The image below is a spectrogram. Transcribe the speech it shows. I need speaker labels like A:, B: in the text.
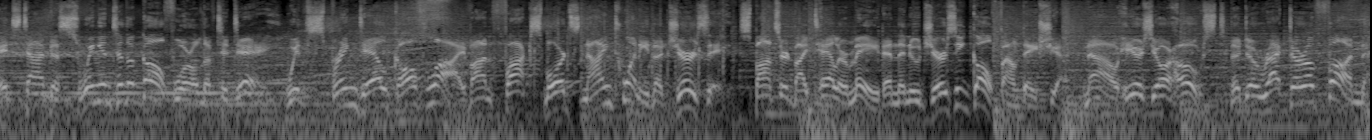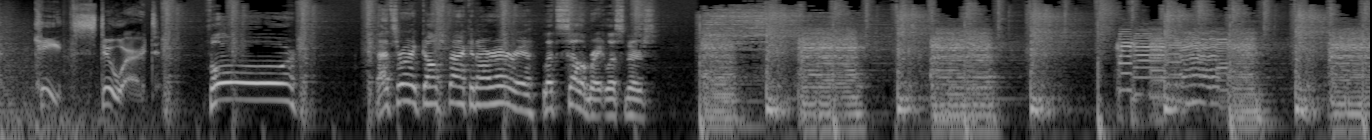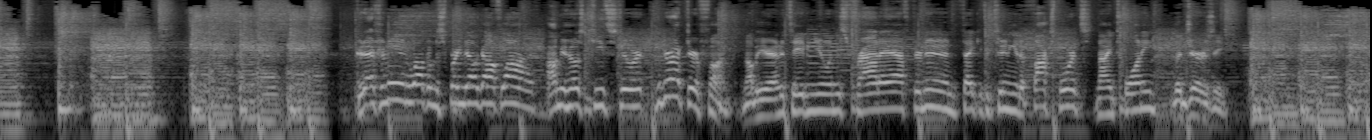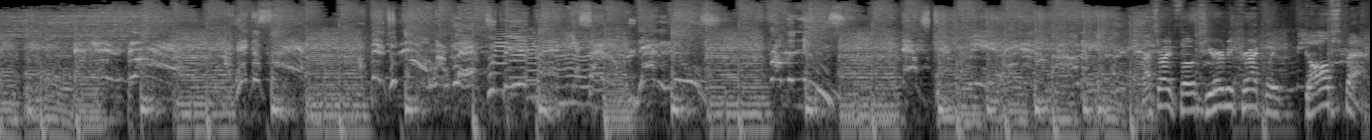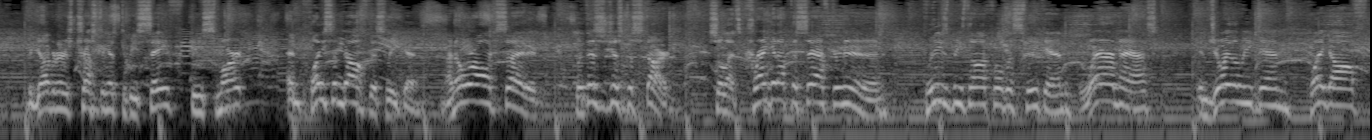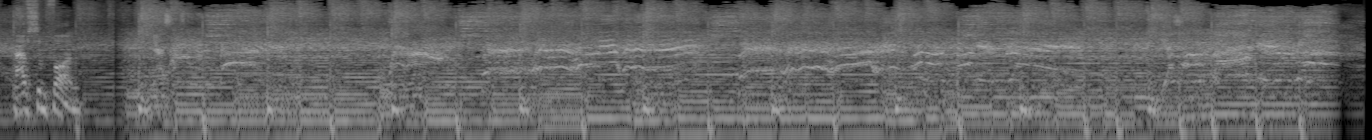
A: It's time to swing into the golf world of today with Springdale Golf Live on Fox Sports 920 The Jersey. Sponsored by TaylorMade and the New Jersey Golf Foundation. Now, here's your host, the director of fun, Keith Stewart.
B: Four. That's right, golf's back in our area. Let's celebrate, listeners. Good afternoon and welcome to Springdale Golf Live. I'm your host, Keith Stewart, the director of fun, and I'll be here entertaining you on this Friday afternoon. Thank you for tuning in to Fox Sports 920, The Jersey. That's right, folks. You heard me correctly. Golf's back. The governor's trusting us to be safe, be smart, and play some golf this weekend. I know we're all excited, but this is just the start. So let's crank it up this afternoon. Please be thoughtful this weekend. Wear a mask. Enjoy the weekend. Play golf. Have some fun.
